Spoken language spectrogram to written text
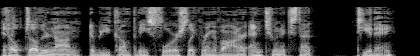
it helped other non-W companies flourish, like Ring of Honor and to an extent TNA.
